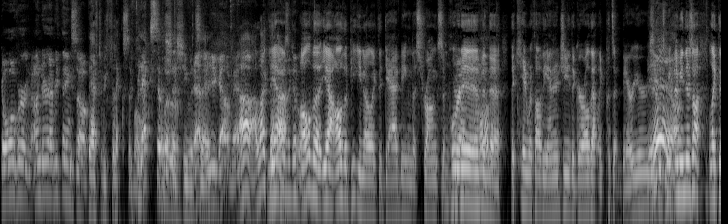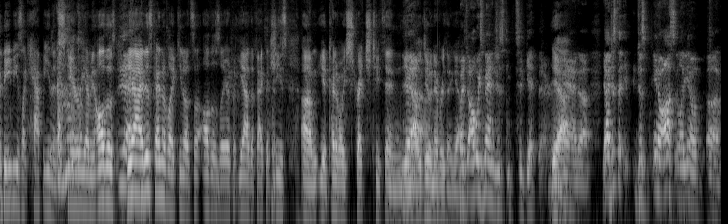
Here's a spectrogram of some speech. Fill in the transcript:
go over and under everything. So They have to be flexible. flexible. That's what she would yeah, say. There you go, man. Oh, I like that. yeah, That was a good one. all the yeah, all the pe- you know, like the dad being the strong, supportive, Uh-huh. and the the kid with all the energy, the girl that like puts up barriers. Yeah. between- I mean, there's all like the baby's like happy and then scary. I mean, all those. Yeah. Yeah. it is kind of like you know, it's all those layers. But yeah, the fact that she's um, you know, kind of always stretched too thin. You Yeah. know, doing everything. Yeah, but it always manages to, to get there. Yeah. and uh, yeah, just just you know, awesome, like you know, uh,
